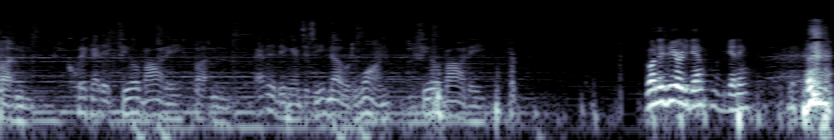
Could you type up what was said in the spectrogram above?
button. Quick edit field body button. Editing entity node 1, field body. You want to hear it again from the beginning?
